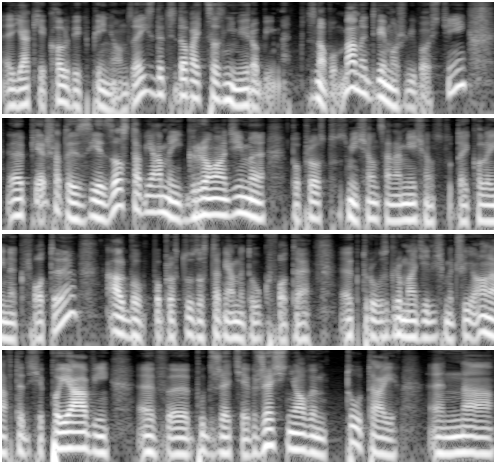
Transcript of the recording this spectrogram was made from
e, jakiekolwiek pieniądze i zdecydować, co z nimi robimy. Znowu mamy dwie możliwości. E, Pierwsza to jest je zostawiamy i gromadzimy po prostu z miesiąca na miesiąc tutaj kolejne kwoty, albo po prostu zostawiamy tą kwotę, e, którą zgromadziliśmy, czyli ona wtedy się pojawi e, w budżecie wrześniowym tutaj na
